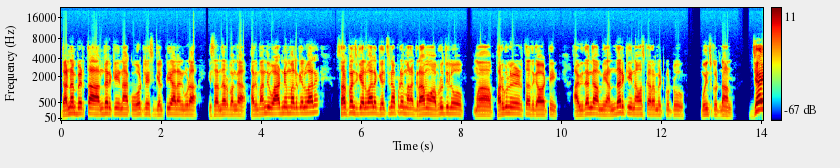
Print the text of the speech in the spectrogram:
దండం పెడతా అందరికీ నాకు ఓట్లేసి గెలిపించాలని కూడా ఈ సందర్భంగా పది మంది వార్డు నెంబర్లు గెలవాలి సర్పంచ్ గెలవాలి. గెలిచినప్పుడే మన గ్రామం అభివృద్ధిలో మా పరుగులు పెడుతుంది కాబట్టి ఆ విధంగా మీ అందరికీ నమస్కారం పెట్టుకుంటూ ముగించుకుంటున్నాను. జై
